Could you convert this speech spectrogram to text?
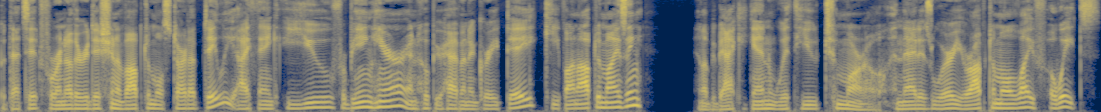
But that's it for another edition of Optimal Startup Daily. I thank you for being here and hope you're having a great day. Keep on optimizing and I'll be back again with you tomorrow. And that is where your optimal life awaits.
